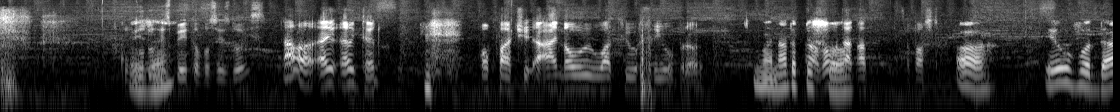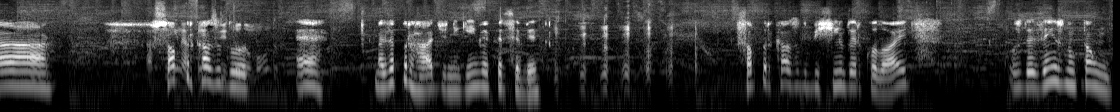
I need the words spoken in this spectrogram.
Com Pois todo é. respeito a vocês dois. Não, eu, eu entendo. Compartilha. I know what you feel, bro. Não é nada Não, vamos pessoal. dar nota proposta? Ó, eu vou dar. Assim, Só por causa do. É, mas é por rádio, ninguém vai perceber. Só por causa do bichinho do Herculoides. Os desenhos não tão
